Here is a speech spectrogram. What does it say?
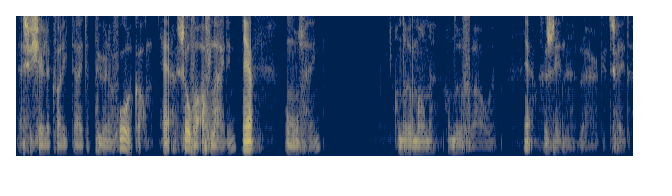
essentiële kwaliteiten puur naar voren komen. Ja. Zoveel afleiding Ja. om ons heen. Andere mannen, andere vrouwen, Ja. gezinnen, werk, et cetera.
